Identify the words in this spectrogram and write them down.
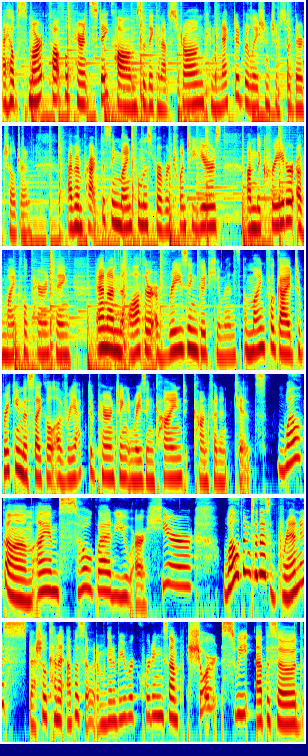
I help smart, thoughtful parents stay calm so they can have strong, connected relationships with their children. I've been practicing mindfulness for over 20 years. I'm the creator of Mindful Parenting, and I'm the author of Raising Good Humans, a mindful guide to breaking the cycle of reactive parenting and raising kind, confident kids. Welcome. I am so glad you are here. Welcome to this brand new special kind of episode. I'm going to be recording some short, sweet episodes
